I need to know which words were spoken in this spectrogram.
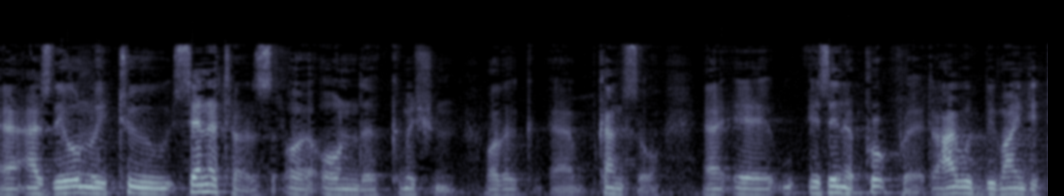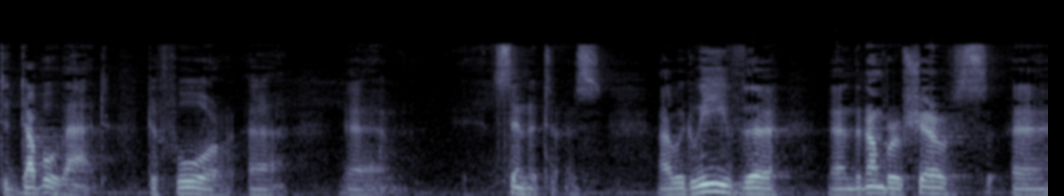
uh, as the only two senators uh, on the commission or the uh, council, uh, is inappropriate. I would be minded to double that to four uh, uh, senators. I would leave the, uh, the number of sheriffs uh,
